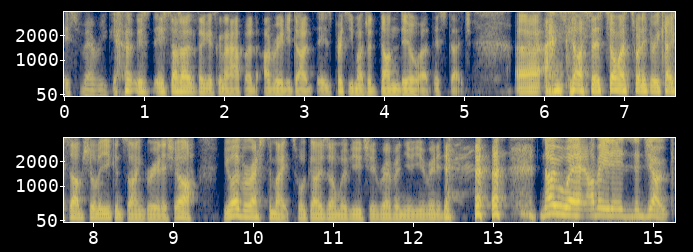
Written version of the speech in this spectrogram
it's very good. It's, it's, I don't think it's going to happen. I really don't. It's pretty much a done deal at this stage. Uh, and Scar says, Thomas, 23k sub. Surely you can sign Grealish. Oh, you overestimate what goes on with YouTube revenue. You really do. Nowhere. I mean, it's a joke.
